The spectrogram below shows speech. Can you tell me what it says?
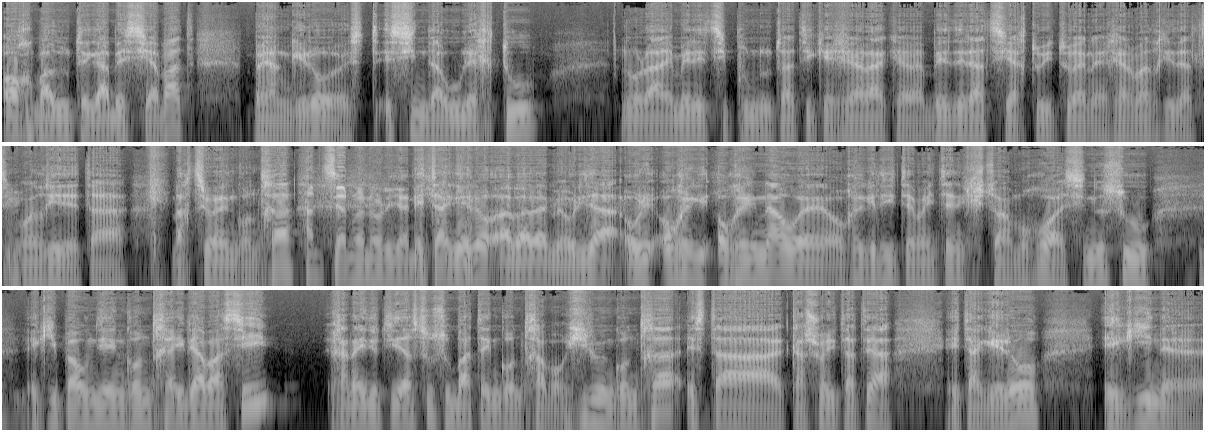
hor badute gabezia bat, baina gero ez, ezin da ulertu, nola emeretzi pundutatik errealak eh, bederatzi hartu dituen eh, Real Madrid, Atletico Madrid eta Bartzelonaren kontra. Antzian nuen hori. Eta gero, ah, ba, ba, hori da, horrek nau, eh, horrek edit emaiten, kristoa morroa, ezin duzu ekipa hundien kontra irabazi, Egan nahi dut idaztuzu baten kontra, bon, hiruen kontra, ez da kasualitatea. Eta gero, egin eh,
